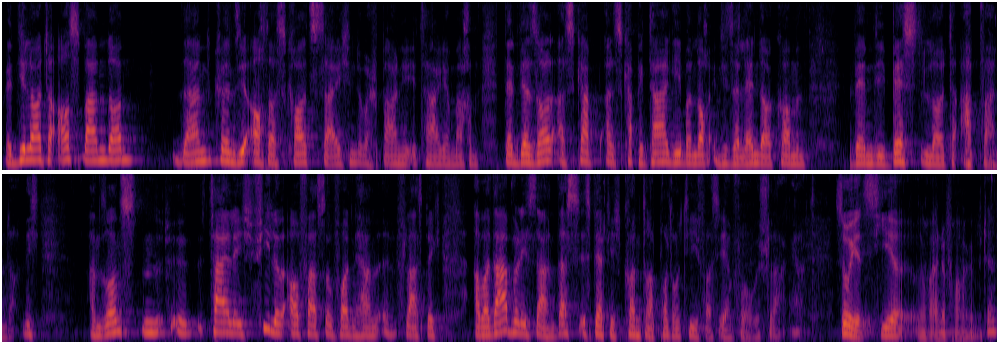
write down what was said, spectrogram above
Wenn die Leute auswandern, dann können sie auch das Kreuzzeichen über Spanien, Italien machen. Denn wer soll als, Kap als Kapitalgeber noch in diese Länder kommen, wenn die besten Leute abwandern? Nicht? Ansonsten äh, teile ich viele Auffassungen von Herrn äh, Flasbeck. Aber da würde ich sagen, das ist wirklich kontraproduktiv, was er vorgeschlagen hat. So, jetzt hier noch eine Frage, bitte.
